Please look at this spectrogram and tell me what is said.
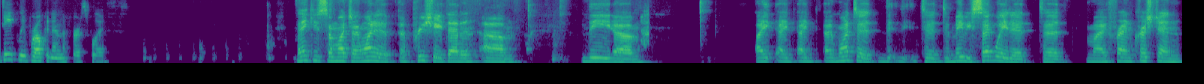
deeply broken in the first place. Thank you so much. I want to appreciate that. And um, the um, I, I I want to to to maybe segue to to my friend Christian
